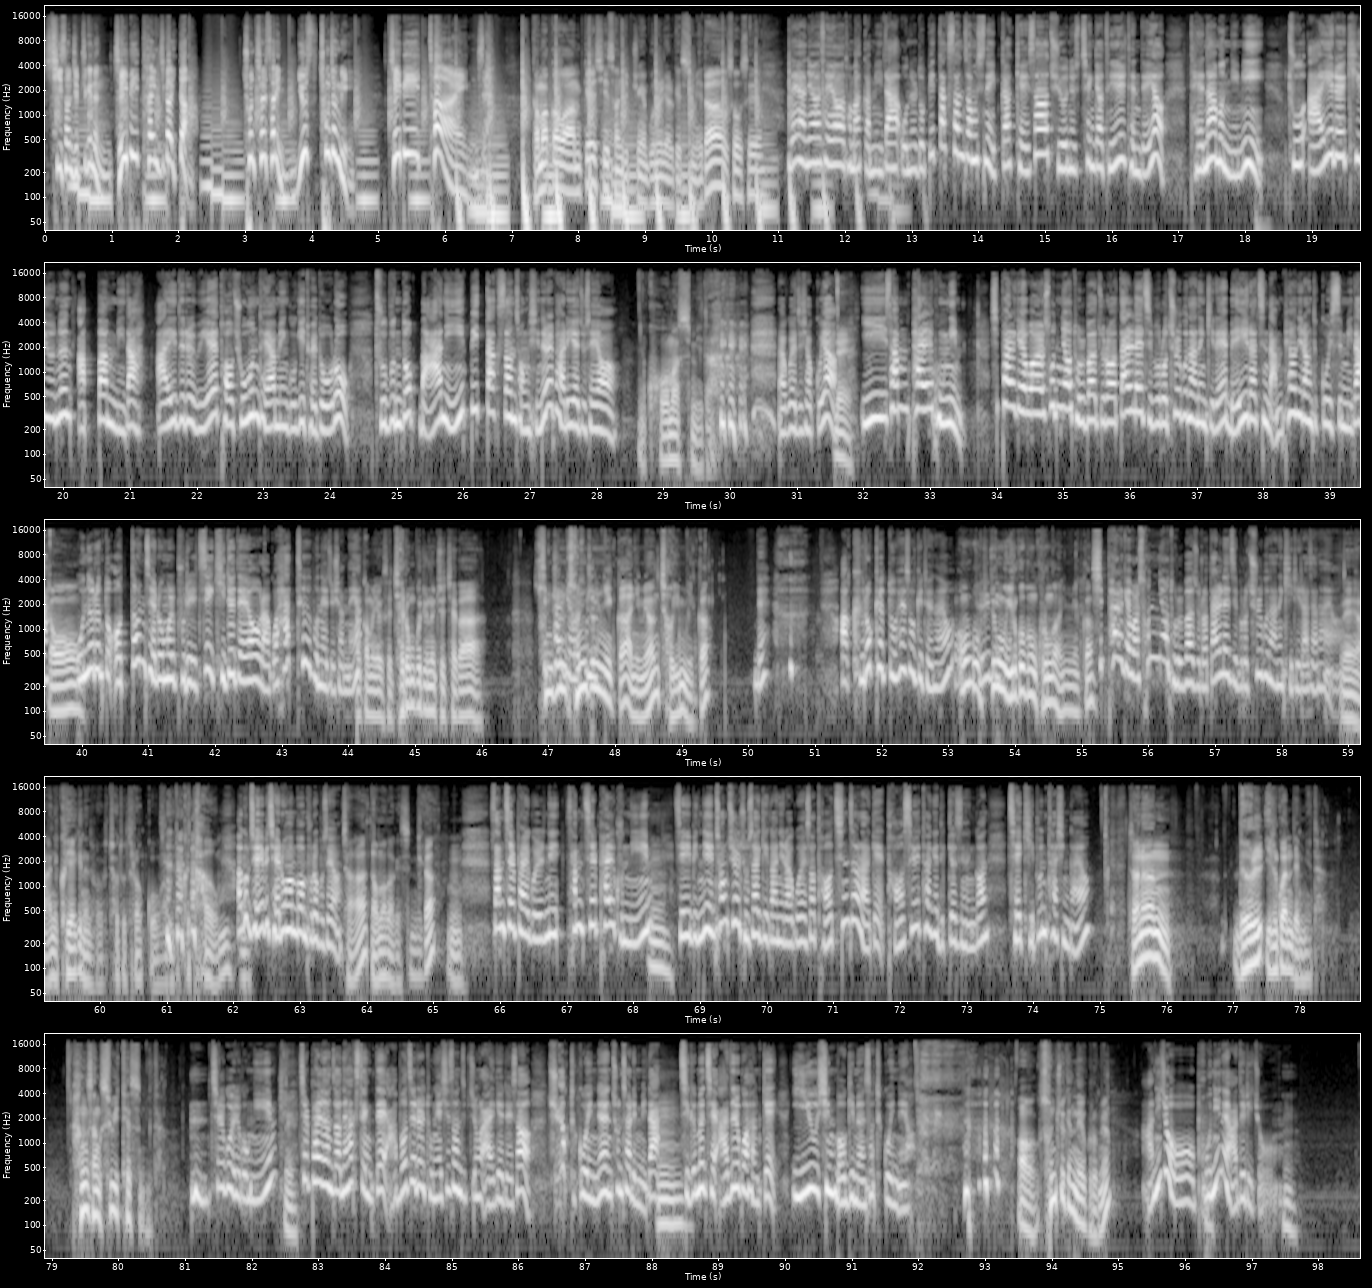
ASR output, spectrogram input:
시선 집중에는 JB타임즈가 있다 촌철살인 뉴스 총정리 JB타임즈 더마카와 함께 시선 집중의 문을 열겠습니다. 어서 오세요. 네, 안녕하세요. 더마카입니다. 오늘도 삐딱선 정신에 입각해서 주요 뉴스 챙겨 드릴 텐데요. 대나무님이 두 아이를 키우는 아빠입니다. 아이들을 위해 더 좋은 대한민국이 되도록 두 분도 많이 삐딱선 정신을 발휘해 주세요. 고맙습니다. 라고 해주셨고요. 네. 2380님. 18개월 손녀 돌봐주러 딸네 집으로 출근하는 길에 매일 아침 남편이랑 듣고 있습니다. 오. 오늘은 또 어떤 재롱을 부릴지 기대돼요. 라고 하트 보내주셨네요. 잠깐만 여기서 재롱 부리는 주체가 18개월 손준 손주입니까 아니면 저입니까? 네? 아, 그렇게 또 해석이 되나요? 어, 뭐 저희 지금 읽어보면 그런 거 아닙니까? 18개월 손녀 돌봐주러 딸네 집으로 출근하는 길이라잖아요. 네, 아니 그 얘기는 저- 저도 들었고 그 다음 아, 그럼 제이비 재롱 한번 불어보세요. 자 넘어가겠습니다. 음. 3789님, 3789님, 음. 제이비님, 청취율 조사 기간이라고 해서 더 친절하게, 더 스윗하게 느껴지는 건 제 기분 탓인가요? 저는 늘 일관됩니다. 항상 스윗했습니다. 7910님, 네. 7, 8년 전에 학생 때 아버지를 통해 시선 집중을 알게 돼서 쭉 듣고 있는 촌철입니다. 음. 지금은 제 아들과 함께 이유식 먹이면서 듣고 있네요. 아 손주겠네요 그러면? 아니죠. 본인의 아들이죠.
